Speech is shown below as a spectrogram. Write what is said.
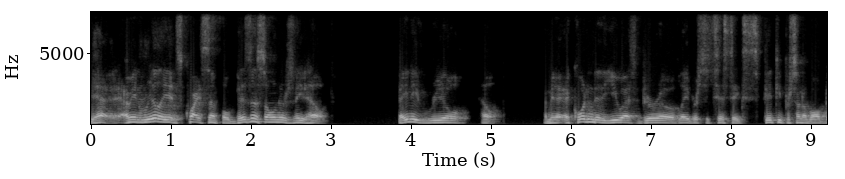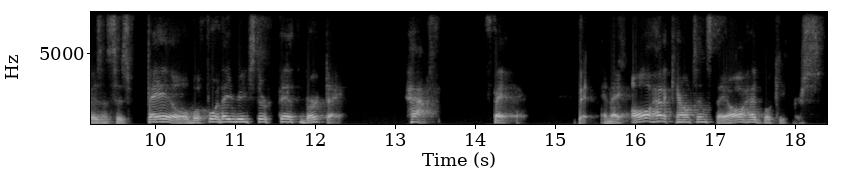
Yeah, I mean, really, it's quite simple. Business owners need help. They need real help. I mean, according to the US Bureau of Labor Statistics, 50% of all businesses fail before they reach their fifth birthday. Half fail. And they all had accountants, they all had bookkeepers.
